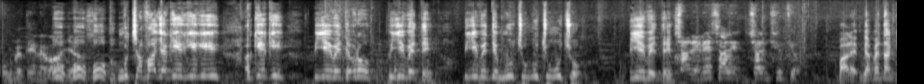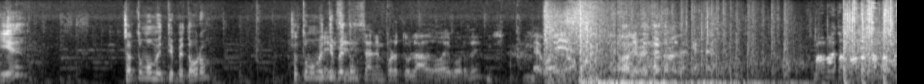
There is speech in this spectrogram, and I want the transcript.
Uh, que tiene vallas. uh, uh, mucha falla aquí, aquí, aquí, aquí, aquí. Pilla y vete, bro. Pilla y vete. Pilla y vete, mucho, mucho, mucho. Pilla y vete. Salen, eh, salen, salen, Silvio. Vale, voy a petar aquí, ¿eh? Salta un momento y peto, bro. Salta un Me momento y peto. si salen por tu lado, ¿eh, borde? Me voy, ¿eh? Me Vale, voy, vete. Va a matar, va a matar, va a matar.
